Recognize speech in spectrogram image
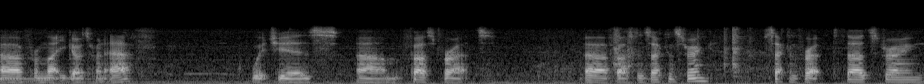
Uh, from that you go to an F, which is um, first fret, uh, first and second string, second fret third string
